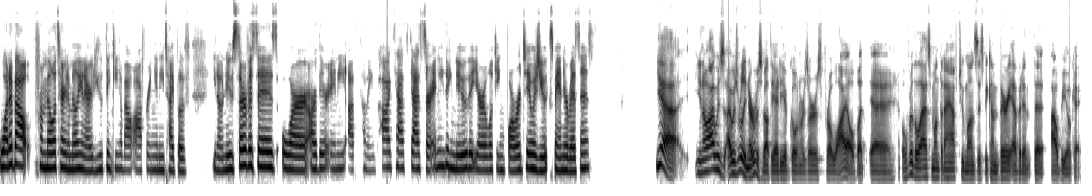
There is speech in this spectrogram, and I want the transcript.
what about from military to millionaire? Are you thinking about offering any type of, you know, new services or are there any upcoming podcast guests or anything new that you're looking forward to as you expand your business? Yeah, you know, I was I was really nervous about the idea of going reserves for a while, but uh, over the last month and a half, two months, it's become very evident that I'll be okay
